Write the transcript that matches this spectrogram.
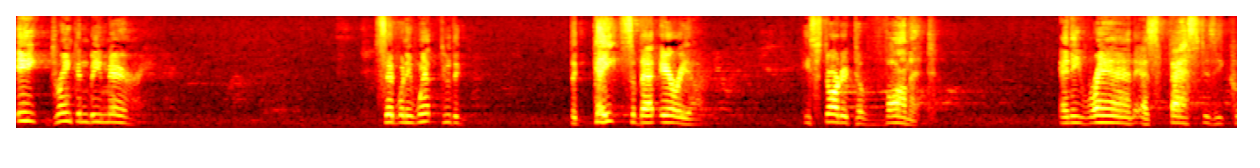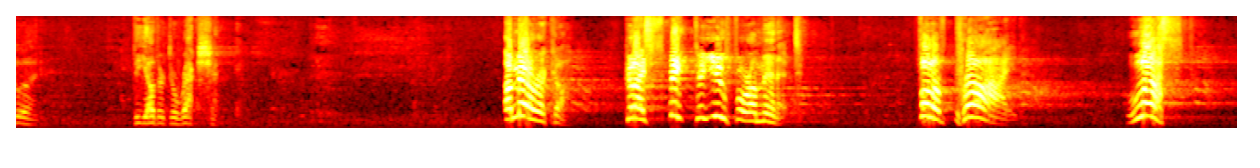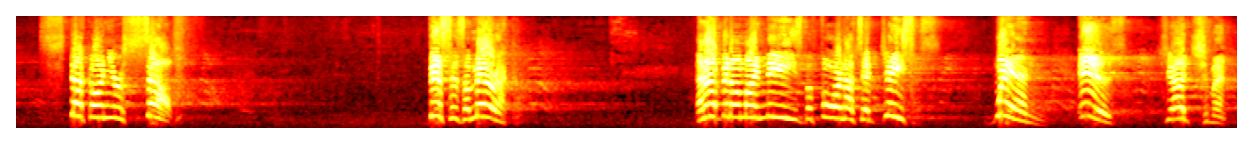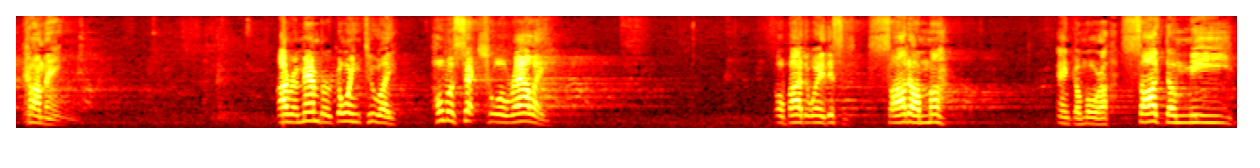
Eat, drink, and be merry. Said when he went through the the gates of that area, he started to vomit. And he ran as fast as he could the other direction. America, could I speak to you for a minute? Full of pride, lust, stuck on yourself This is America. On my knees before and I've said, Jesus, when is judgment coming? I remember going to a homosexual rally. Oh, by the way, this is Sodom and Gomorrah. Sodomy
